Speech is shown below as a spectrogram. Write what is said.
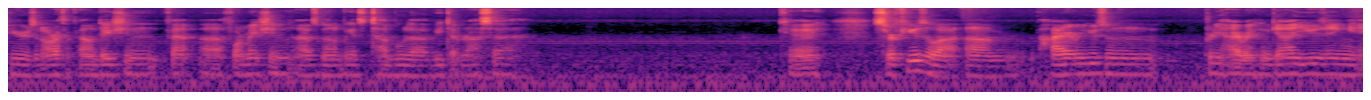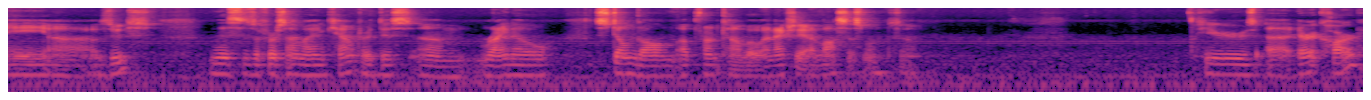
Here's an Arthur Foundation uh, formation. I was going up against Tabula Vita Rasa. Okay, Sir Fuse-a-Lot, um, higher using pretty high ranking guy using a uh, Zeus. This is the first time I encountered this um, Rhino Stone Golem up front combo, and actually I lost this one. So here's uh, Eric Hard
